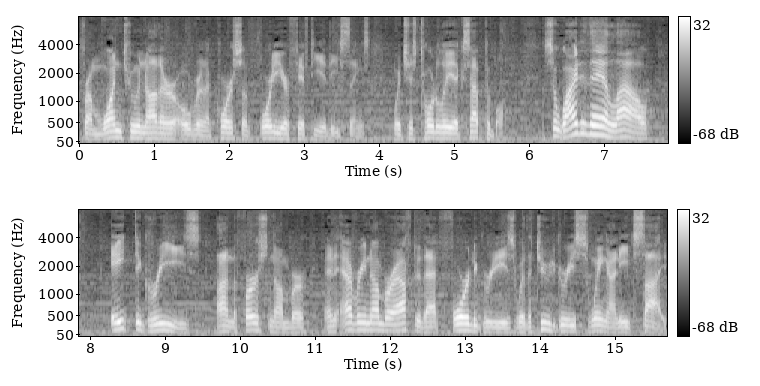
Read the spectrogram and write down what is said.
from one to another over the course of 40 or 50 of these things, which is totally acceptable. So, why do they allow eight degrees on the first number and every number after that four degrees with a two degree swing on each side?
